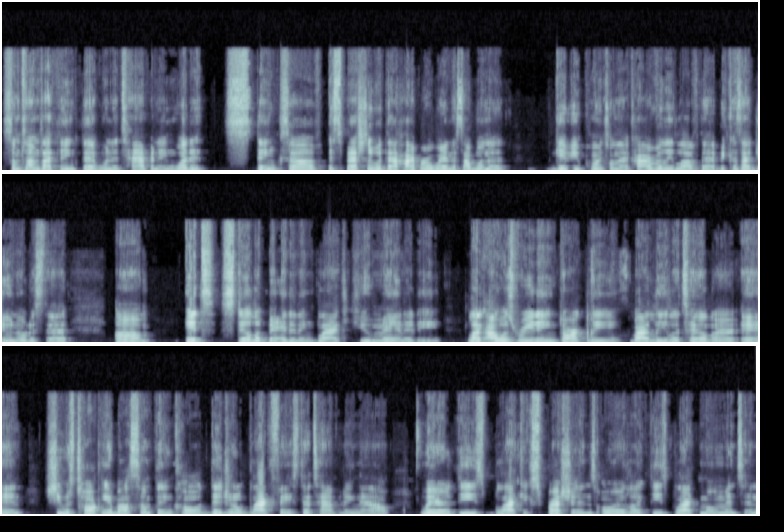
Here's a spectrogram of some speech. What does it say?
sometimes I think that when it's happening, what it stinks of, especially with that hyper awareness, I want to give you points on that. I really love that because I do notice that. Um, it's still abandoning black humanity. Like I was reading Darkly by Leila Taylor, and she was talking about something called digital blackface that's happening now, where these black expressions or like these black moments in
